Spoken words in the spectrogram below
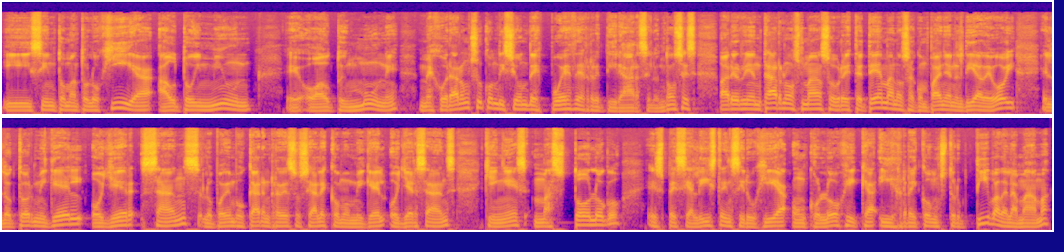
y sintomatología autoinmune eh, o autoinmune mejoraron su condición después de retirárselo. Entonces, para orientarnos más sobre este tema nos acompaña en el día de hoy el doctor Miguel Oyer Sanz. Lo pueden buscar en redes sociales como Miguel Oyer Sanz, quien es mastólogo, especialista en cirugía oncológica y reconstructiva de la mama.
